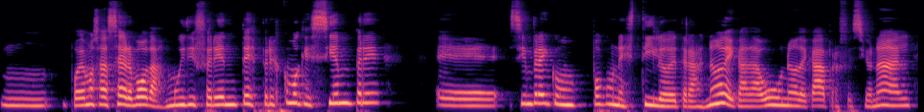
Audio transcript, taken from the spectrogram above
mm, podemos hacer bodas muy diferentes, pero es como que siempre, eh, siempre hay un poco un estilo detrás, ¿no? De cada uno, de cada profesional.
